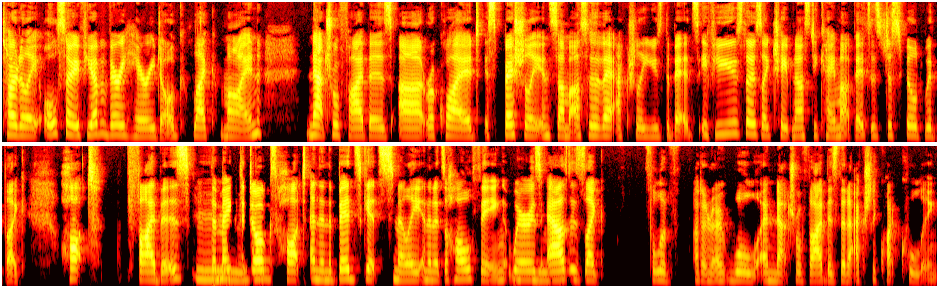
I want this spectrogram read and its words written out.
Totally. Also, if you have a very hairy dog like mine, natural fibers are required, especially in summer, so that they actually use the beds. If you use those like cheap, nasty Kmart beds, it's just filled with like hot fibers that make the Mm. dogs hot, and then the beds get smelly, and then it's a whole thing. Whereas Mhm. ours is like full of I don't know wool and natural fibers that are actually quite cooling.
